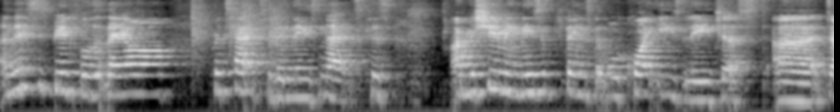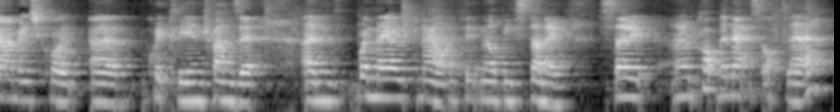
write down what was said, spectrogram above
And this is beautiful that they are protected in these nets because I'm assuming these are things that will quite easily just uh, damage quite uh, quickly in transit. And when they open out, I think they'll be stunning. So I'm going to pop the nets off there.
